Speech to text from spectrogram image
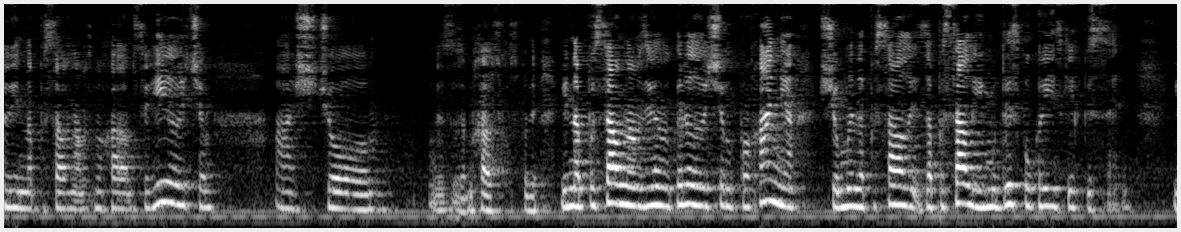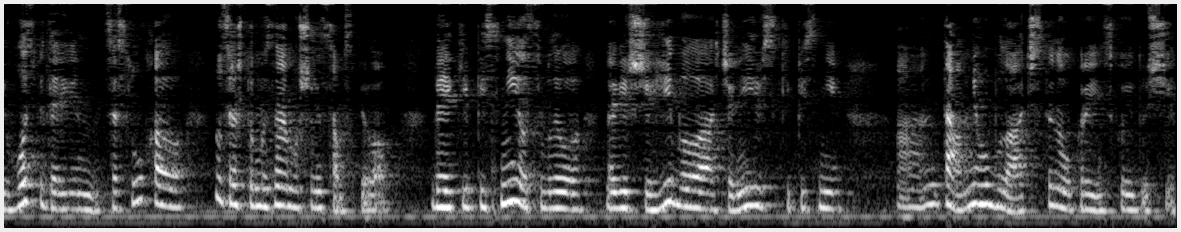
то він написав нам з Михайлом Сергійовичем, що Михайло, господи, він написав нам з Іваном Кириловичем прохання, що ми написали, записали йому диск українських пісень. І в госпіталі він це слухав. Ну, зрештою, ми знаємо, що він сам співав. Деякі пісні, особливо на вірші Глібова, Чернігівські пісні. Так, в нього була частина української душі.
